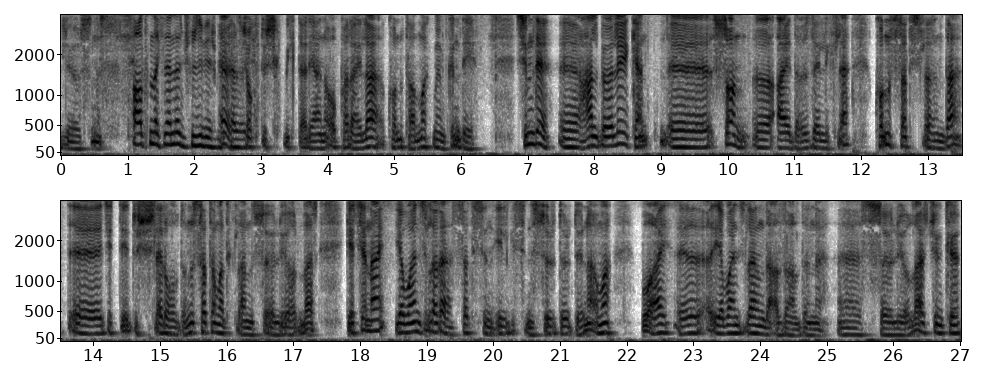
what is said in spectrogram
biliyorsunuz. Altındakilerinde cüzi bir miktar. Evet çok düşük miktar yani o parayla konut almak mümkün değil. Şimdi e, hal böyleyken e, son e, ayda özellikle konut satışlarında e, ciddi düşüşler olduğunu, satamadıklarını söylüyorlar. Geçen ay yabancılara satışın ilgisini sürdürdüğünü ama bu ay e, yabancıların da azaldığını e, söylüyorlar. Çünkü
